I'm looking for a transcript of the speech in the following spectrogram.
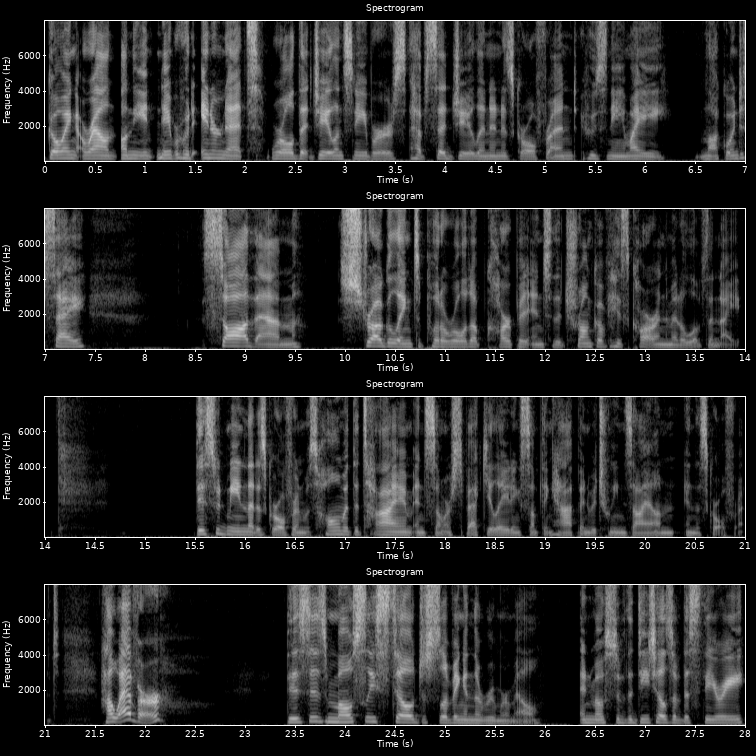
going around on the neighborhood internet world that Jalen's neighbors have said Jalen and his girlfriend, whose name I'm not going to say, saw them struggling to put a rolled up carpet into the trunk of his car in the middle of the night. This would mean that his girlfriend was home at the time, and some are speculating something happened between Zion and this girlfriend. However, this is mostly still just living in the rumor mill, and most of the details of this theory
